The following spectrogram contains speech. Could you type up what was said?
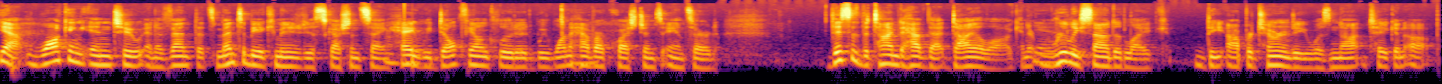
yeah, walking into an event that's meant to be a community discussion saying, Mm-hmm. hey, we don't feel included, we want to have our questions answered. This is the time to have that dialogue. And it Yeah. really sounded like the opportunity was not taken up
